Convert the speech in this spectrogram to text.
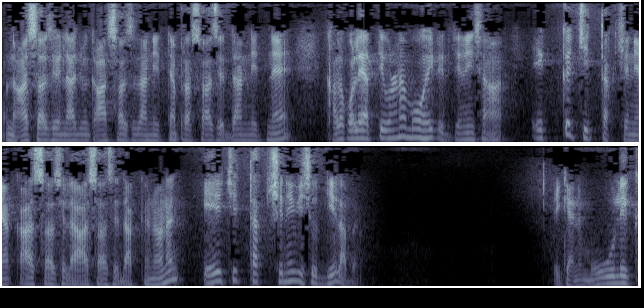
ඔන්න ආස්වාස වෙනාද මේක ආස්වාස දන්නෙත් නැහැ ප්‍රස්වාසෙත් දන්නෙත් නැහැ කලකොලයක් තිබුණා නම් මොහිට ඒ නිසා එක චිත්තක්ෂණයක් ආස්වාසල ආස්වාසෙ දක්වනවා නම් ඒ චිත්තක්ෂණේ විසුද්ධිය ලබන. ඒ කියන්නේ මූලික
